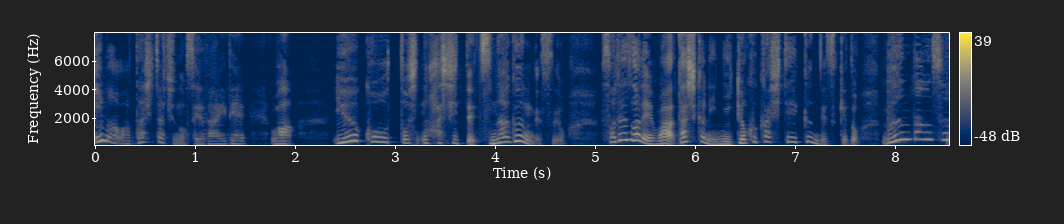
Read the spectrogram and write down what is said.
今私たちの世代では友好との橋ってつなぐんですよ。それぞれは確かに二極化していくんですけど分断する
